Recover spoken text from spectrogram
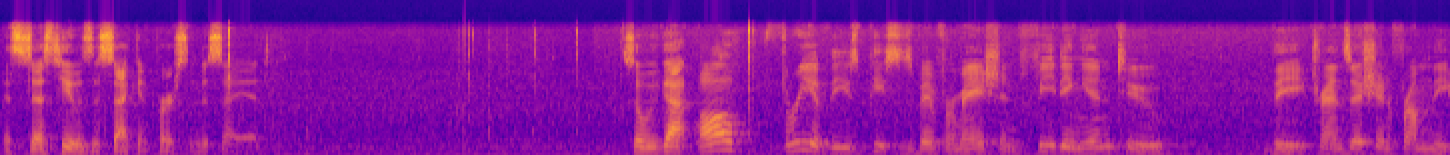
It's just he was the second person to say it. So we've got all three of these pieces of information feeding into the transition from the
